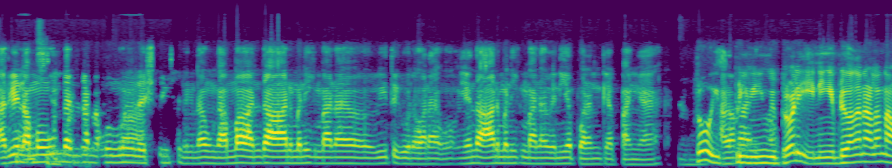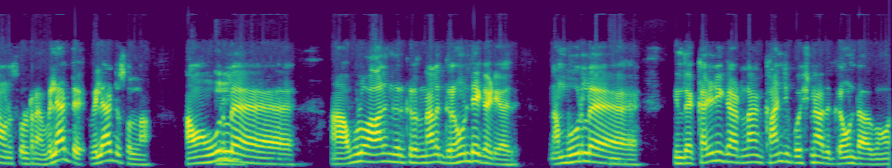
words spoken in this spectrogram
அதுவே நம்ம ஊர்ல இருந்தா நம்ம ஊர்ல ரெஸ்ட்ரிக்ஷன் இருக்குன்னா உங்க அம்மா வந்து ஆறு மணிக்கு மேல வீட்டுக்கு வர எந்த ஆறு மணிக்கு மேல வெளியே போறேன்னு கேட்பாங்க ப்ரோ இப்படி அதெல்லாம் நீ ப்ரோலி நீங்க இப்படி வந்தனால நான் ஒன்று சொல்றேன். விளையாட்டு விளையாட்டு சொல்லலாம். அவன் ஊர்ல அவ்வளோ ஆளுங்க இருக்கிறதுனால கிரவுண்டே கிடையாது. நம்ம ஊர்ல இந்த கழனி காடுலாம் காஞ்சி போச்சுன்னா அது கிரவுண்ட் ஆகும்.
